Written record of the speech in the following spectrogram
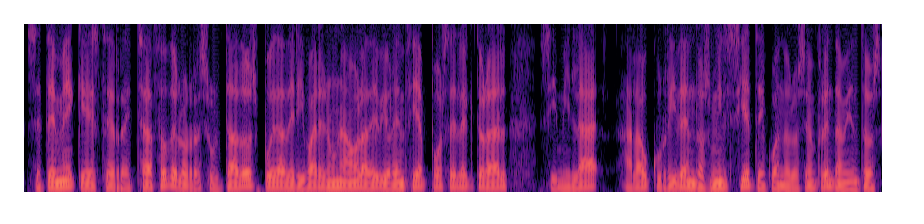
Se teme que este rechazo de los resultados pueda derivar en una ola de violencia postelectoral similar a la ocurrida en 2007, cuando los enfrentamientos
